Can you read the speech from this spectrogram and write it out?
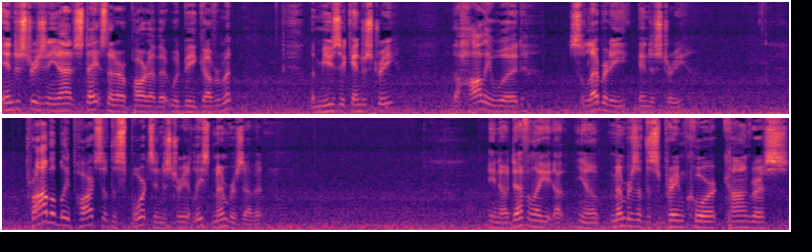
Industries in the united states that are a part of it would be government the music industry the hollywood celebrity industry probably parts of the sports industry at least members of it you know, definitely, uh, you know, members of the Supreme Court, Congress,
